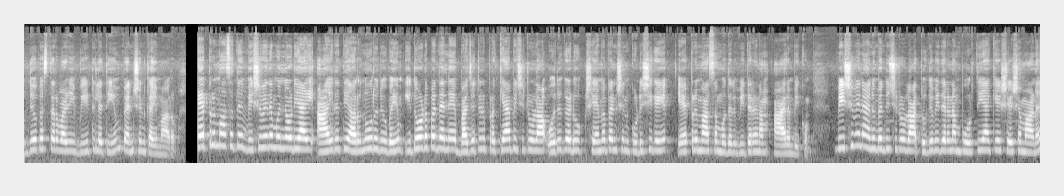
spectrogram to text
ഉദ്യോഗസ്ഥർ വഴി വീട്ടിലെത്തിയും പെൻഷൻ കൈമാറും. ഏപ്രിൽ മാസത്തെ വിഷുവിന് മുന്നോടിയായി ആയിരത്തി അറുന്നൂറ് രൂപയും ഇതോടൊപ്പം തന്നെ ബജറ്റിൽ പ്രഖ്യാപിച്ചിട്ടുള്ള ഒരു ഗഡു ക്ഷേമ പെൻഷൻ കുടിശ്ശികയും ഏപ്രിൽ മാസം മുതൽ വിതരണം ആരംഭിക്കും. വിഷുവിനനുബന്ധിച്ചിട്ടുള്ള തുക വിതരണം പൂർത്തിയാക്കിയ ശേഷമാണ്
